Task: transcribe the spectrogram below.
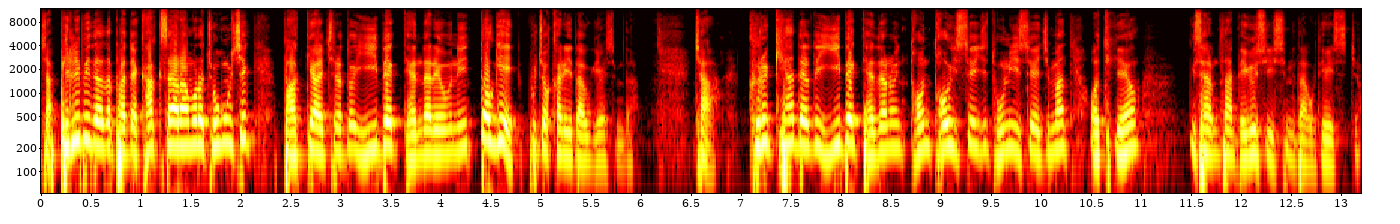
자, 빌립이 대답하되 각 사람으로 조금씩 받게 할지라도 200 데나리온이 떡이 부족하리다고 얘기했습니다. 자, 그렇게 하더라도 200 데나리온 돈더 있어야지 돈이 있어야지만 어떻게 해요? 그 사람 다 먹일 수 있습니다고 되어 있었죠.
